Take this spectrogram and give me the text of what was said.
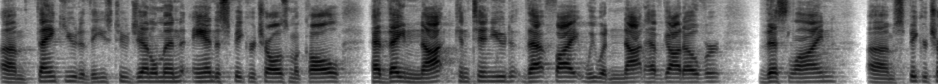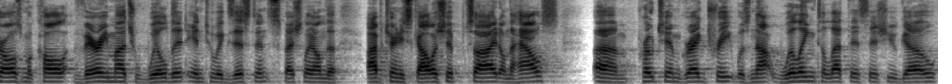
Um, thank you to these two gentlemen and to Speaker Charles McCall. Had they not continued that fight, we would not have got over this line. Um, Speaker Charles McCall very much willed it into existence, especially on the Opportunity Scholarship side on the House. Um, Pro Tem Greg Treat was not willing to let this issue go,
